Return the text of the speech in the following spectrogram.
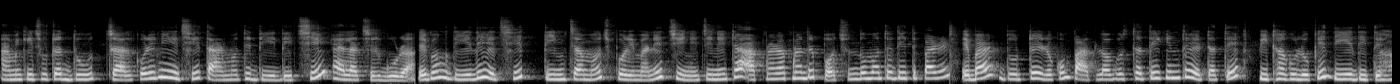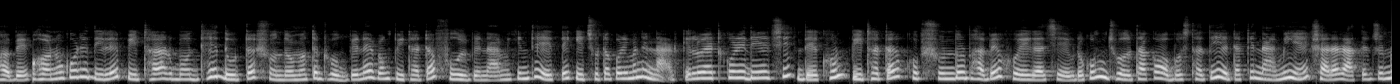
আমি কিছুটা দুধ, চাল করে নিয়েছি। তার মধ্যে দিয়ে দিচ্ছি এলাচের গুঁড়া এবং দিয়ে দিয়েছি তিন চামচ পরিমাণে চিনি। চিনিটা আপনারা আপনাদের পছন্দ মতো দিতে পারেন। এবার দুধটা এরকম পাতলা অবস্থাতেই কিন্তু এটাতে পিঠাগুলোকে দিয়ে দিতে হবে। ঘন করে দিলে পিঠার মধ্যে দুধটা সুন্দর মতো ঢুকবে না এবং পিঠাটা ফুলবে না। আমি কিন্তু এতে কিছুটা পরিমাণে নারকেলও অ্যাড করে দিয়েছি। দেখুন, পিঠাটা খুব সুন্দরভাবে হয়ে গেছে। এরকম ঝোল থাকা অবস্থাতেই এটাকে নামিয়ে সারা রাতের জন্য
